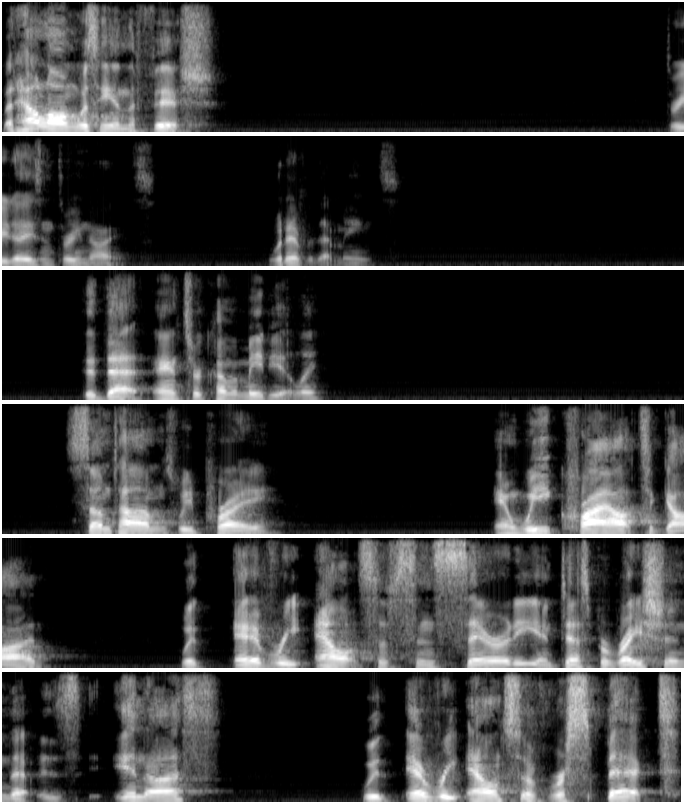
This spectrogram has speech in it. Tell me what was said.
But how long was he in the fish? Three days and three nights, whatever that means. Did that answer come immediately? Sometimes we pray and we cry out to God with every ounce of sincerity and desperation that is in us, with every ounce of respect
